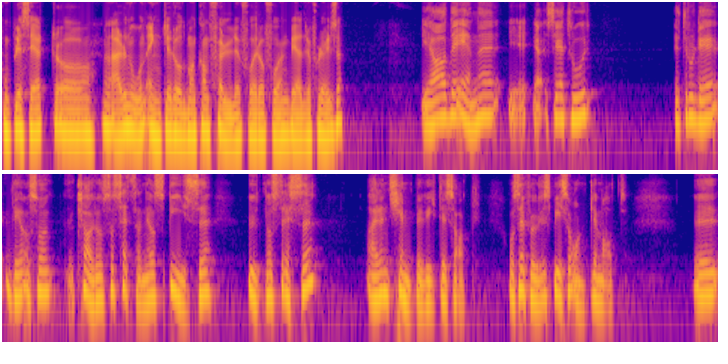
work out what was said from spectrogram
komplisert, og, men er det noen enkle råd man kan følge for å få en bedre fordøyelse? Ja, det ene Så jeg tror, jeg tror det, det å klare å sette seg ned og spise uten å stresse, er en kjempeviktig sak. Og selvfølgelig spise ordentlig mat. Eh,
